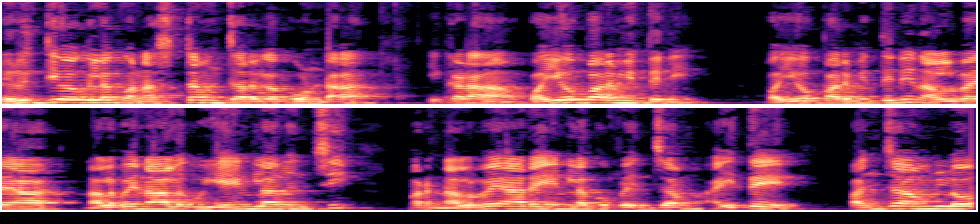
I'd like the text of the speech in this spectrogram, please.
నిరుద్యోగులకు నష్టం జరగకుండా ఇక్కడ వయోపరిమితిని వయోపరిమితిని నలభై నలభై నాలుగు ఏండ్ల నుంచి మరి నలభై ఆరు ఏండ్లకు పెంచాం. అయితే పంజాబ్లో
